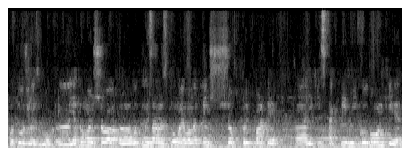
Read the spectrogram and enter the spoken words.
Потужний звук. Я думаю, що от ми зараз думаємо над тим, щоб придбати якісь активні колонки,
